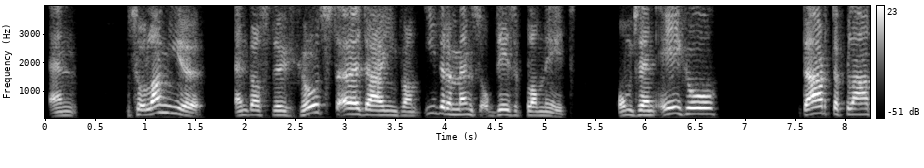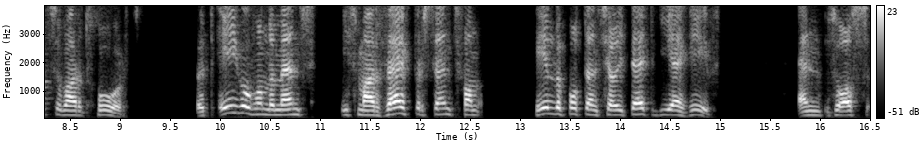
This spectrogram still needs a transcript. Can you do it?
En zolang je, en dat is de grootste uitdaging van iedere mens op deze planeet, om zijn ego daar te plaatsen waar het hoort. Het ego van de mens is maar 5% van heel de potentialiteiten die hij heeft. En zoals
